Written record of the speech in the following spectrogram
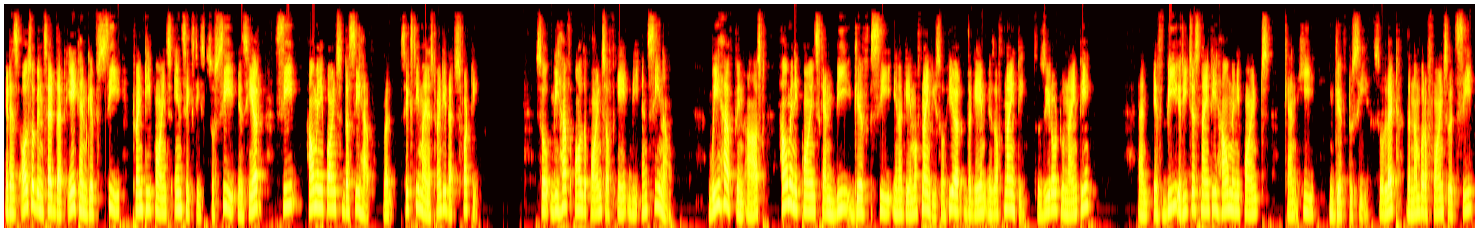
It has also been said that A can give C 20 points in 60 so C is here. C how many points does C have? Well 60 minus 20 that's 40 so we have all the points of A B and C now. We have been asked how many points can B give C in a game of 90 so here the game is of 90 so 0 to 90 and if B reaches 90 how many points can he give to C. So let the number of points with C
